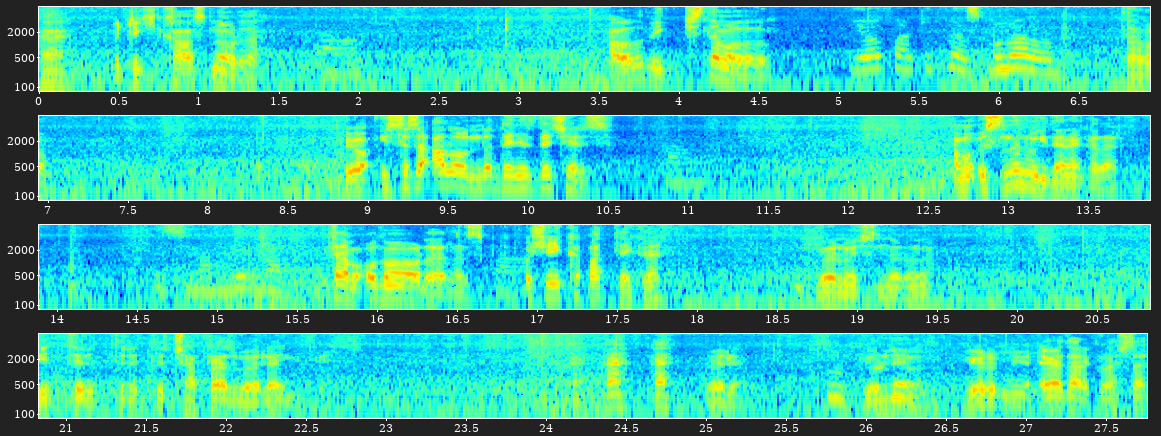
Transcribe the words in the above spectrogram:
He, öteki kalsın orada. Tamam. Alalım mı? İkisini de mi alalım? Yok fark etmez. Bunu alalım. Tamam. Yok istese al onu da denizde içeriz. Tamam. Ama ısınır mı gidene kadar? Isınabilir belki. Tamam o zaman orada alırız. O şeyi kapat tekrar. Görmesinler onu. İttir ittir ittir çapraz böyle. Heh böyle. Görünüyor mu? Görünmüyor. Evet arkadaşlar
